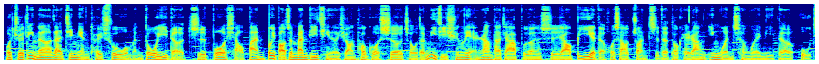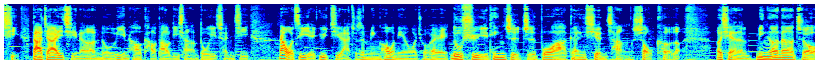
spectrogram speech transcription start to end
我决定呢，在今年推出我们多益的直播小班，多益保证班第一期呢，希望透过十二周的密集训练，让大家不论是要毕业的或是要转职的，都可以让英文成为你的武器。大家一起呢努力，然后考到理想的多益成绩。那我自己也预计啦，就是明后年我就会陆续停止直播啊，跟现场授课了。而且呢，名额呢只有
